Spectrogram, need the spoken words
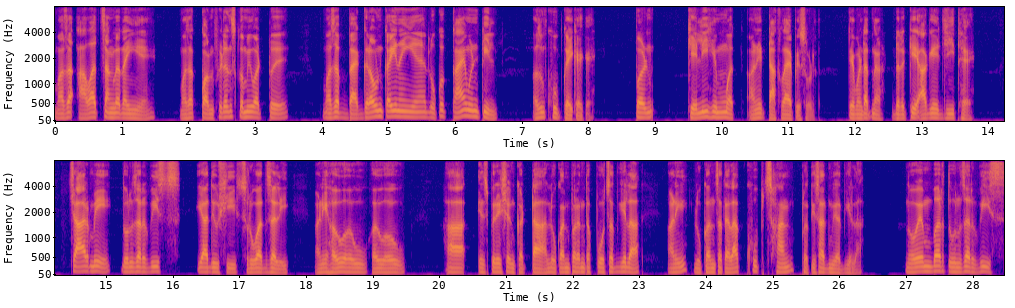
माझा आवाज चांगला नाही आहे माझा कॉन्फिडन्स कमी वाटतो आहे माझा बॅकग्राऊंड काही नाही आहे लोक काय म्हणतील? अजून खूप काही काही काय पण केली हिंमत आणि टाकला एपिसोड ते म्हणतात ना डरके आगे जीत है. चार मे दोन हजार वीस या दिवशी सुरुवात झाली आणि हळूहळू हळूहळू हा इन्स्पिरेशन कट्टा लोकांपर्यंत पोचत गेला आणि लोकांचा त्याला खूप छान प्रतिसाद मिळत गेला. नोव्हेंबर दोन हजार वीस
